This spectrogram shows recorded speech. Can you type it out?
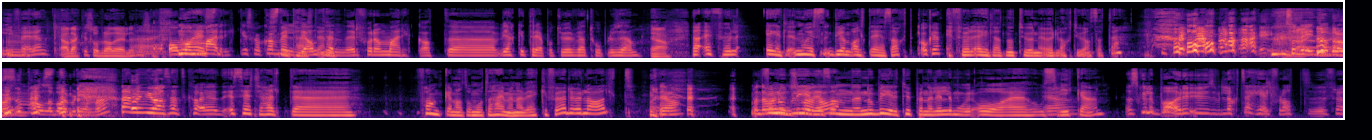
I ferien. Ja, det er ikke så bra, det heller. Altså. Merker, skal ikke ha veldig antenner for å merke at uh, vi er ikke tre på tur, vi er to pluss én. Ja. Ja, jeg føler egentlig, Nå jeg glem alt det jeg har sagt. Okay. Jeg føler egentlig at naturen er ødelagt uansett. Jeg. Så drit i å dra, liksom. Alle bare blir hjemme. Nei, men uansett, jeg ser ikke helt uh, fanken at hun måtte hjem en uke før. Det ødela alt. Ja. Men det For nå blir, det sånn, nå blir det tuppen av lillemor og uh, hos Ja. svikeren. Det skulle bare lagt seg helt flatt fra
